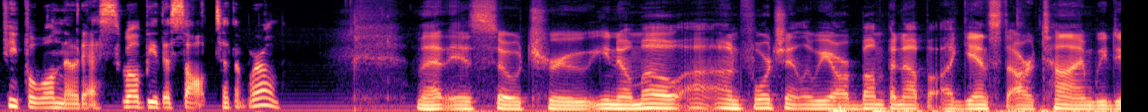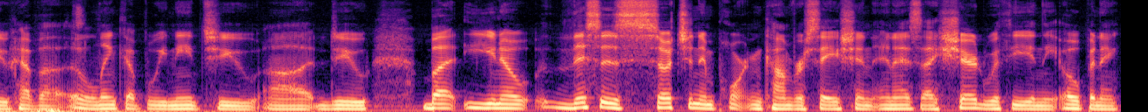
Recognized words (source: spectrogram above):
people will notice. We'll be the salt to the world. That is so true. You know, Mo, uh, unfortunately, we are bumping up against our time. We do have a, a link up we need to uh, do. But, you know, this is such an important conversation. And as I shared with you in the opening,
